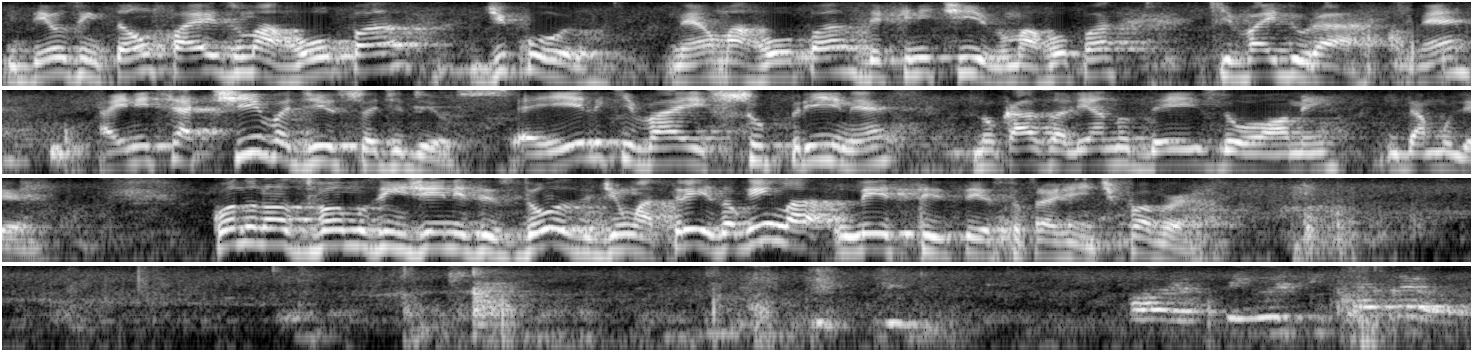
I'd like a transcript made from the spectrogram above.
E Deus então faz uma roupa de couro, né? Uma roupa definitiva, uma roupa que vai durar, né? A iniciativa disso é de Deus. É ele que vai suprir, né? No caso ali a nudez do homem e da mulher. Quando nós vamos em Gênesis 12, de 1 a 3, alguém lá lê esse texto pra gente, por favor. Ora, o Senhor disse a Abraão:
